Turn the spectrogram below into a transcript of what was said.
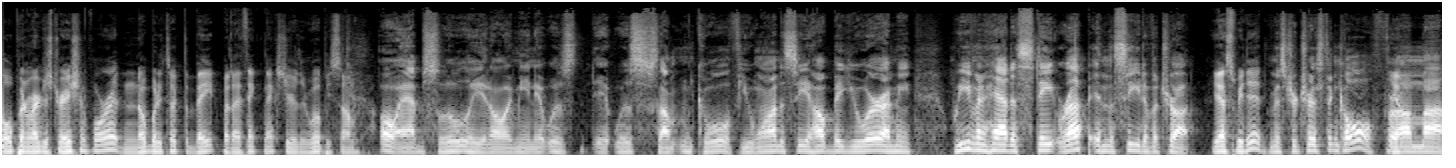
open registration for it, and nobody took the bait. But I think next year there will be some. Oh, absolutely. You know, I mean, it was it was something cool. If you wanted to see how big you were, I mean, we even had a state rep in the seat of a truck, Yes, we did. Mr. Triston Cole from uh,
